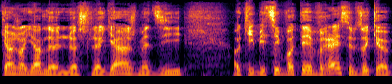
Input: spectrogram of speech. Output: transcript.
quand je regarde le, le slogan, je me dis, OK, mais tu sais, voter vrai, ça veut dire que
